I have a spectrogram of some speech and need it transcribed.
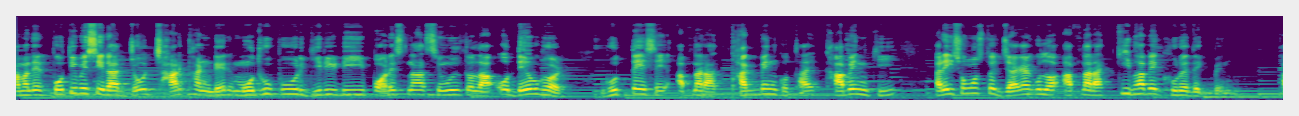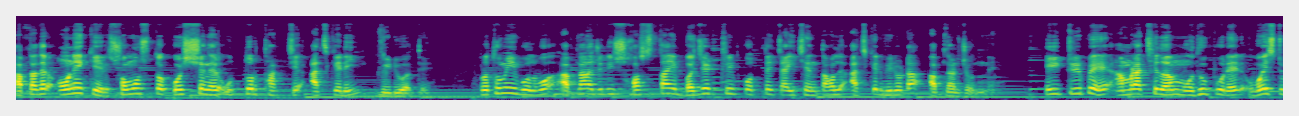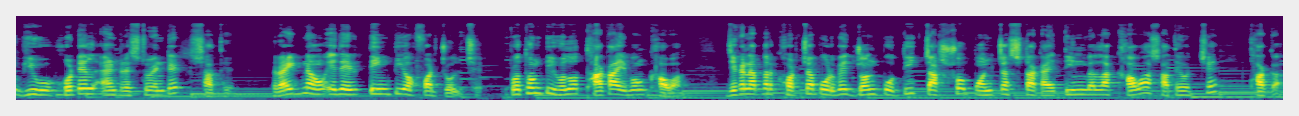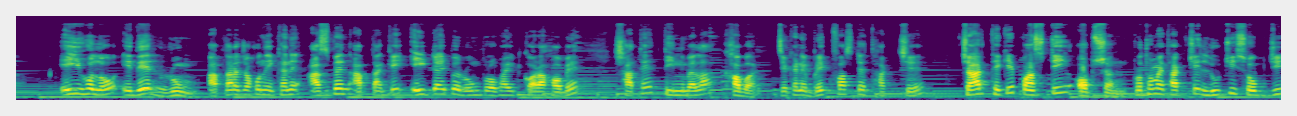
আমাদের প্রতিবেশী রাজ্য ঝাড়খণ্ডের মধুপুর, গিরিডি, পরেশনা, শিমুলতলা ও দেওঘর ঘুরতে এসে আপনারা থাকবেন কোথায়, খাবেন কি, আর এই সমস্ত জায়গাগুলো আপনারা কীভাবে ঘুরে দেখবেন? আপনাদের অনেকের সমস্ত কোয়েশ্চেনের উত্তর থাকছে আজকের এই ভিডিওতে। প্রথমেই বলব, আপনারা যদি সস্তায় বাজেট ট্রিপ করতে চাইছেন, তাহলে আজকের ভিডিওটা আপনার জন্যে। এই ট্রিপে আমরা ছিলাম মধুপুরের ওয়েস্ট ভিউ হোটেল অ্যান্ড রেস্টুরেন্টের সাথে। রাইট নাও এদের তিনটি অফার চলছে। প্রথমটি হলো থাকা এবং খাওয়া। যেখানে আপনার খরচা পড়বে জনপ্রতি চারশো পঞ্চাশ টাকায় তিন বেলা খাওয়া, সাথে হচ্ছে থাকা। এই হলো এদের রুম আপনারা যখন এখানে আসবেন, আপনাকে এই টাইপের রুম প্রোভাইড করা হবে, সাথে তিনবেলা খাবার, যেখানে ব্রেকফাস্টে থাকছে চার থেকে পাঁচটি অপশন প্রথমে থাকছে লুচি, সবজি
